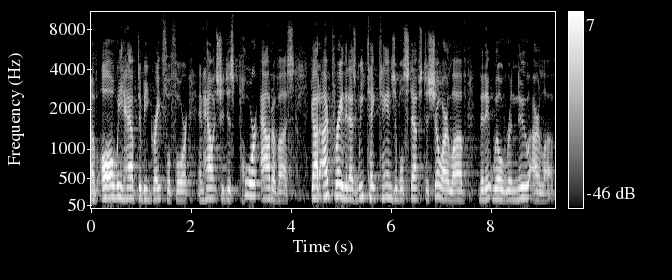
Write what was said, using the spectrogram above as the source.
of all we have to be grateful for and how it should just pour out of us. God, I pray that as we take tangible steps to show our love, that it will renew our love.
